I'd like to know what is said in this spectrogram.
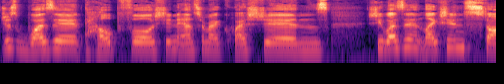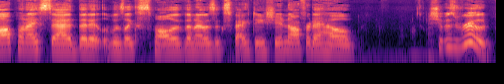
just wasn't helpful. She didn't answer my questions. She wasn't like, she didn't stop when I said that it was like smaller than I was expecting. She didn't offer to help. She was rude.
